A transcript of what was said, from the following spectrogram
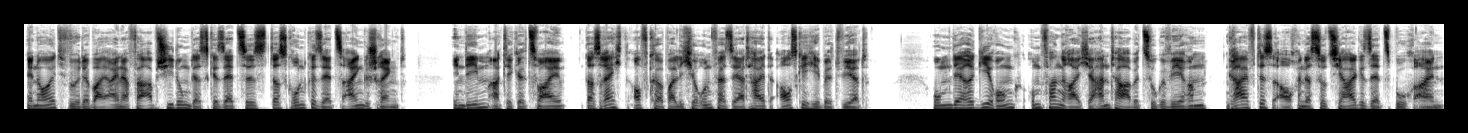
Erneut würde bei einer Verabschiedung des Gesetzes das Grundgesetz eingeschränkt, indem Artikel 2 das Recht auf körperliche Unversehrtheit ausgehebelt wird. Um der Regierung umfangreiche Handhabe zu gewähren, greift es auch in das Sozialgesetzbuch ein,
